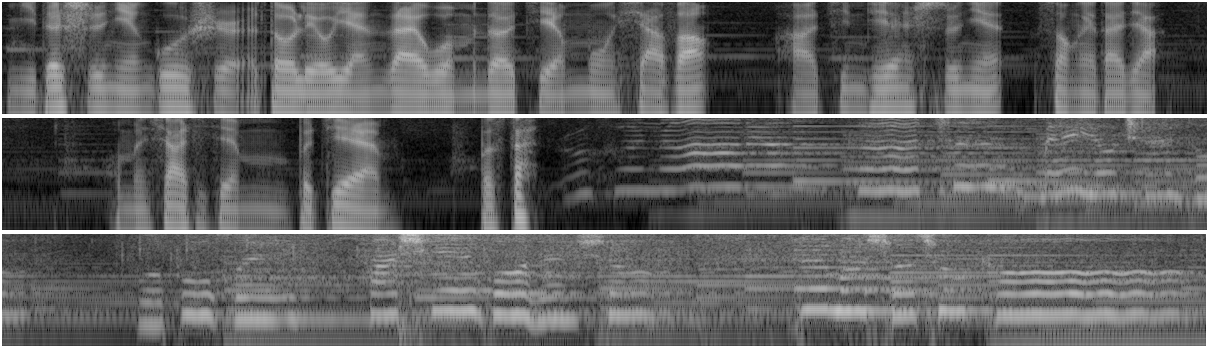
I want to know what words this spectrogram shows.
你的十年故事都留言在我们的节目下方啊！今天十年送给大家，我们下期节目不见不散。如果那两个字没有颤抖，我不会发现我难受，怎么说出口？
